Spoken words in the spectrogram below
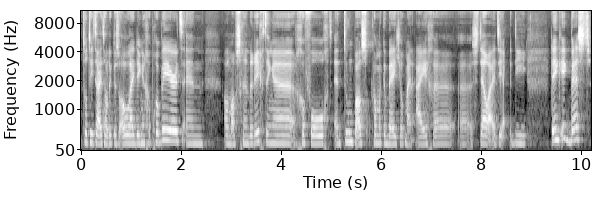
Tot die tijd had ik dus allerlei dingen geprobeerd en allemaal verschillende richtingen gevolgd. En toen pas kwam ik een beetje op mijn eigen eh, stijl uit, die, die denk ik best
